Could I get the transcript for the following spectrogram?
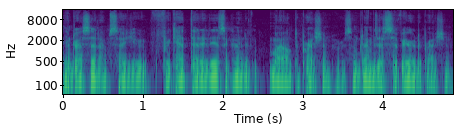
and dress it up so you forget that it is a kind of mild depression or sometimes a severe depression.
